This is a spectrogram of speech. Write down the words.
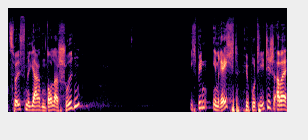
12 Milliarden Dollar schulden. Ich bin im Recht, hypothetisch, aber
